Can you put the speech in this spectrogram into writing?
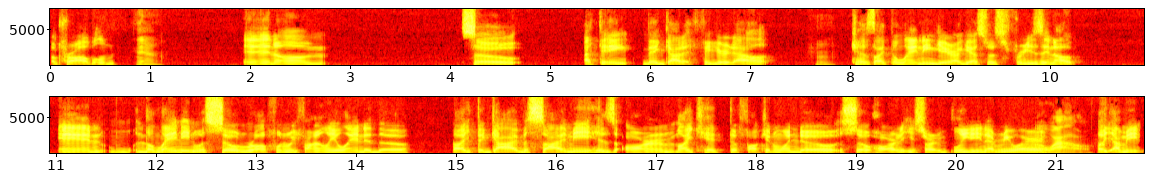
a problem. Yeah. And um, so I think they got it figured out because hmm. like the landing gear, I guess, was freezing up, and the landing was so rough when we finally landed. Though, like the guy beside me, his arm like hit the fucking window so hard he started bleeding everywhere. Oh wow! Like I mean,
